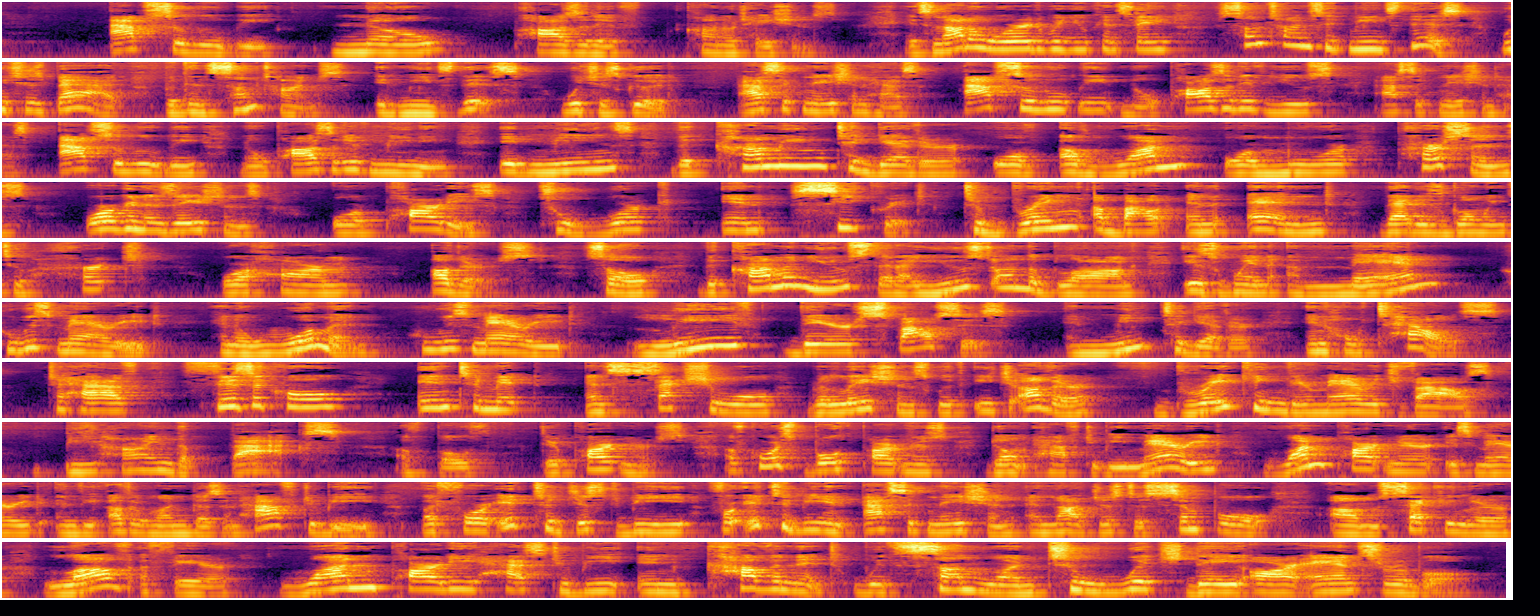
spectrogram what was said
absolutely no positive connotations. It's not a word where you can say, sometimes it means this, which is bad, but then sometimes it means this, which is good. Assignation has absolutely no positive use. Assignation has absolutely no positive meaning. It means the coming together of, of one or more persons, organizations, or parties to work in secret to bring about an end that is going to hurt or harm others. So the common use that I used on the blog is when a man who is married and a woman who is married leave their spouses and meet together in hotels to have physical, intimate, and sexual relations with each other, breaking their marriage vows behind the backs of both their partners. Of course, both partners don't have to be married. One partner is married and the other one doesn't have to be. But for it to just be, for it to be an assignation and not just a simple um, secular love affair, one party has to be in covenant with someone to which they are answerable.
